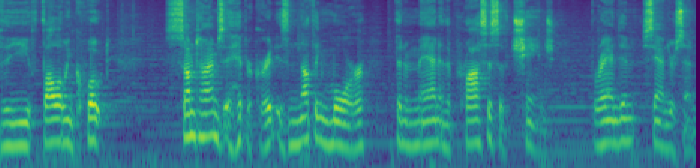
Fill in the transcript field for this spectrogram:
the following quote Sometimes a hypocrite is nothing more than a man in the process of change. Brandon Sanderson.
